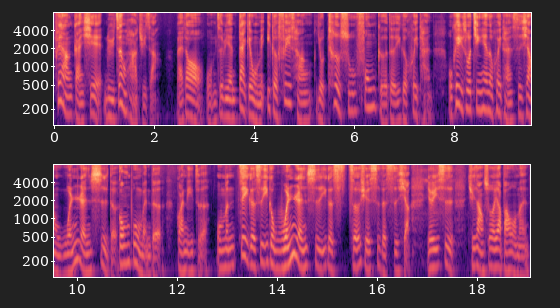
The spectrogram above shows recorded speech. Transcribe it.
非常感谢吕振华局长。来到我们这边，带给我们一个非常有特殊风格的一个会谈。我可以说，今天的会谈是像文人式的公部门的管理者。我们这个是一个文人式、一个哲学式的思想。由于是，局长说要把我们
